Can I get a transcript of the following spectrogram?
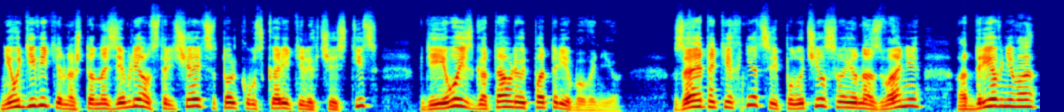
Неудивительно, что на Земле он встречается только в ускорителях частиц, где его изготавливают по требованию. За это технеций получил свое название от древнего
